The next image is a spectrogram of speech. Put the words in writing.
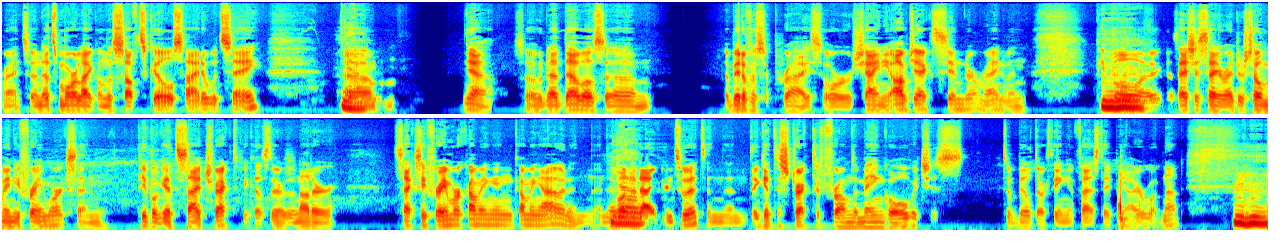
right? So that's more like on the soft skill side, I would say. Yeah. Um, yeah. So that that was um, a bit of a surprise or shiny object syndrome, right? When people, Mhm. uh, as you say, right, there's so many frameworks and people get sidetracked because there's another sexy framework coming in, coming out, and, and they want to dive into it, and then they get distracted from the main goal, which is to build their thing in Fast API or whatnot. hmm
